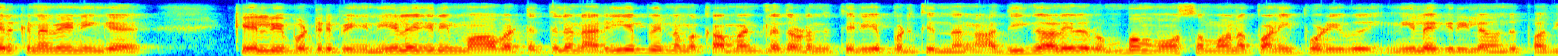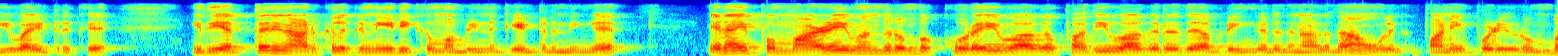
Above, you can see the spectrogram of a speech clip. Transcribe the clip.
ஏற்கனவே நீங்கள் கேள்விப்பட்டிருப்பீங்க. நீலகிரி மாவட்டத்தில் நிறைய பேர் நம்ம கமெண்ட்ல தொடர்ந்து தெரியப்படுத்தியிருந்தாங்க. அதிகாலையில் ரொம்ப மோசமான பனிப்பொழிவு நீலகிரியில் வந்து பதிவாயிட்டு இருக்கு இது எத்தனை நாட்களுக்கு நீடிக்கும் அப்படின்னு கேட்டிருந்தீங்க. ஏன்னா இப்போ மழை வந்து ரொம்ப குறைவாக பதிவாகிறது அப்படிங்கிறதுனால தான் உங்களுக்கு பனிப்பொழிவு ரொம்ப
